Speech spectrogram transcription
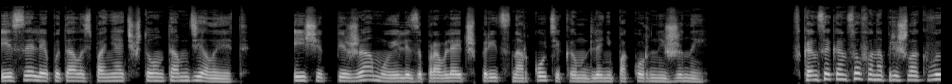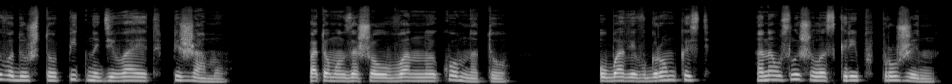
и Селия пыталась понять, что он там делает. Ищет пижаму или заправляет шприц наркотиком для непокорной жены. В конце концов она пришла к выводу, что Пит надевает пижаму. Потом он зашел в ванную комнату. Убавив громкость, она услышала скрип пружин.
